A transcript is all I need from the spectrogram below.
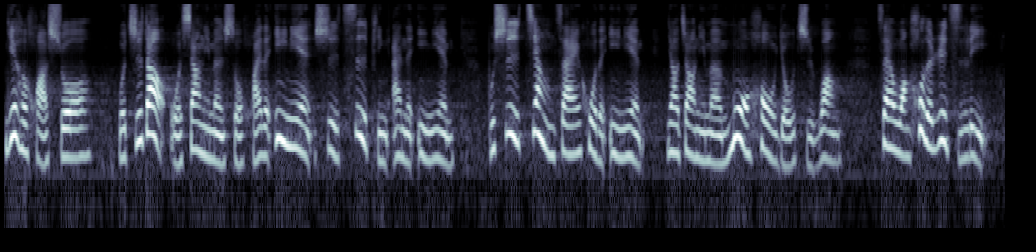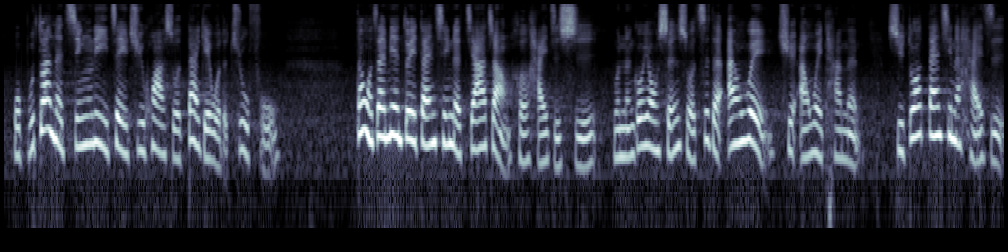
耶和华说：“我知道我向你们所怀的意念是赐平安的意念，不是降灾祸的意念，要叫你们幕后有指望。”在往后的日子里，我不断的经历这一句话所带给我的祝福。当我在面对单亲的家长和孩子时，我能够用神所赐的安慰去安慰他们。许多单亲的孩子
